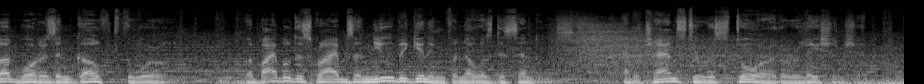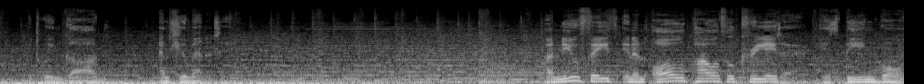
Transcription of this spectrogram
Floodwaters engulfed the world, the Bible describes a new beginning for Noah's descendants and a chance to restore the relationship between God and humanity. A new faith in an all-powerful creator is being born.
